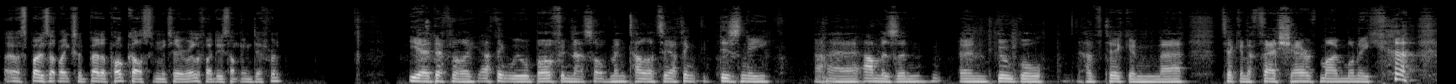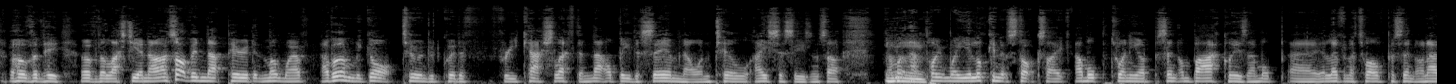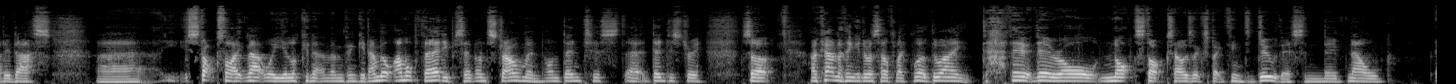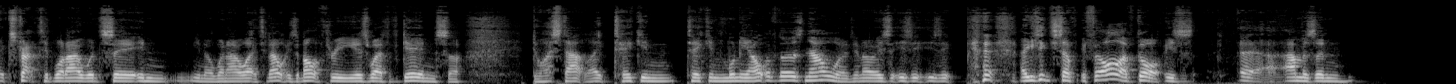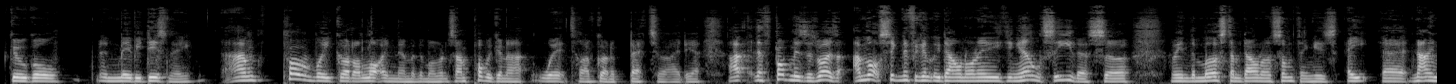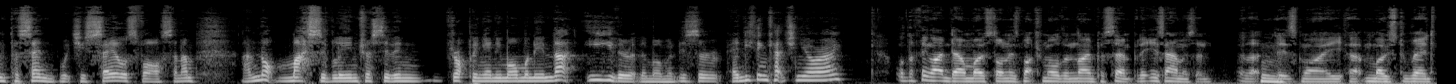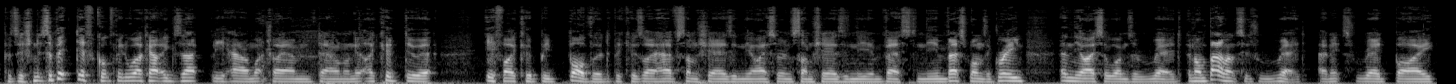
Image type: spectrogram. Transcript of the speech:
I suppose that makes a better podcasting material if I do something different. Yeah, definitely. I think we were both in that sort of mentality. I think Disney uh, Amazon and Google have taken uh, taken a fair share of my money over the over the last year. Now I'm sort of in that period at the moment where I've, I've only got 200 quid of free cash left, and that'll be the same now until ISA season. So I'm mm. at that mm. point where you're looking at stocks like I'm up 20 odd percent on Barclays, I'm up uh, 11 or 12 percent on Adidas, uh, stocks like that where you're looking at them thinking I'm up, I'm up 30 percent on Straumann on dentist uh, dentistry. So I'm kind of thinking to myself like, well, do I? They're they're all not stocks I was expecting to do this, and they've now extracted what I would say in you know when I worked it out is about three years worth of gains. So do I start like taking taking money out of those now? Or, you know, is is it is it? and you think to yourself, if all I've got is uh, Amazon, Google, and maybe Disney, I'm probably got a lot in them at the moment, so I'm probably going to wait till I've got a better idea. I, the problem is as well is I'm not significantly down on anything else either. So, I mean, the most I'm down on something is eight, uh, nine percent, which is Salesforce, and I'm I'm not massively interested in dropping any more money in that either at the moment. Is there anything catching your eye? Well, the thing I'm down most on is much more than nine percent, but it is Amazon. That hmm. is my uh, most red position. It's a bit difficult for me to work out exactly how much I am down on it. I could do it if I could be bothered because I have some shares in the ISA and some shares in the Invest. And the Invest ones are green and the ISA ones are red. And on balance, it's red. And it's red by,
